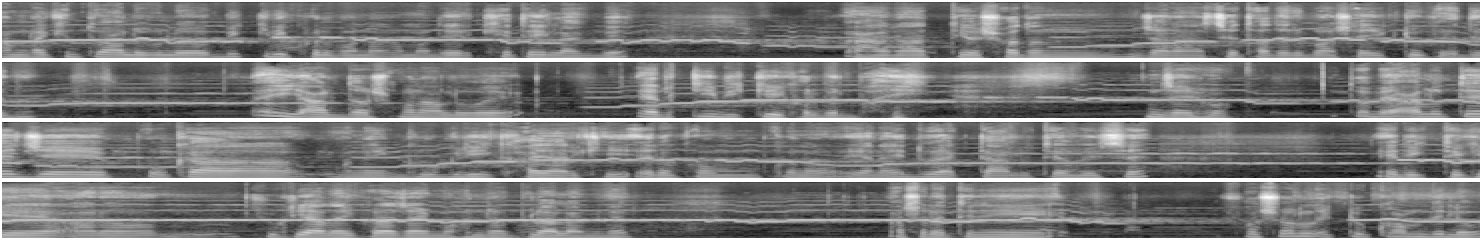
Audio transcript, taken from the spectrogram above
আমরা কিন্তু আলুগুলো বিক্রি করব না, আমাদের খেতেই লাগবে। আর আত্মীয় স্বজন যারা আছে তাদের বাসায় একটু করে দেব। এই আট দশ মন আলু এর কি বিক্রি করবেন ভাই? যাই হোক। তবে আলুতে যে পোকা মানে ঘুগরি খায় আর কি, এরকম কোনো ইয়ে নাই। দু একটা আলুতে হয়েছে। এদিক থেকে আরও শুক্রিয়া আদায় করা যায় মোহন রব্বুল আলমিনের। আসলে তিনি ফসল একটু কম দিলেও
